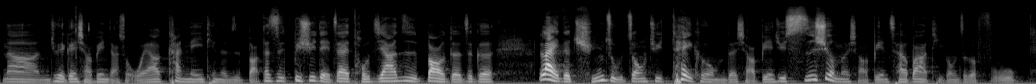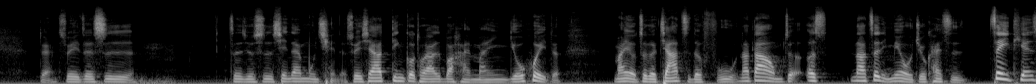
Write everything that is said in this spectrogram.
那你就可以跟小编讲说我要看那一天的日报，但是必须得在投资家日报的这个赖的群组中去 take 我们的小编，去私讯我们的小编，才有办法提供这个服务。对，所以这是。这就是现在目前的，所以现在订购头家日报还蛮优惠的，蛮有这个价值的服务。那当然，我们这二十，那这里面我就开始这一天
